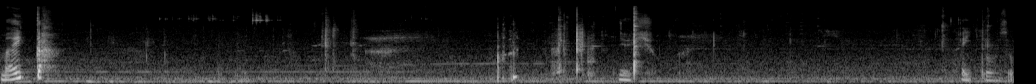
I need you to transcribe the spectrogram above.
まあいっか。よいしょ。はいどうぞ。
